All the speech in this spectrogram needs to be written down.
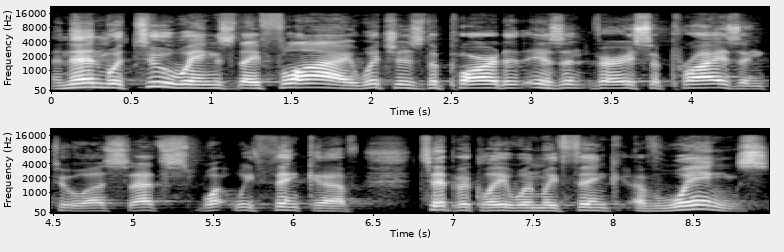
And then with two wings, they fly, which is the part that isn't very surprising to us. That's what we think of typically when we think of wings.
